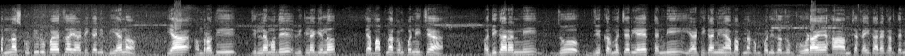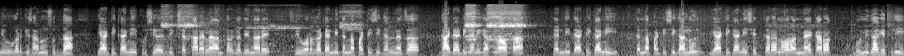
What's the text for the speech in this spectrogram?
पन्नास कोटी रुपयाचा या ठिकाणी बियाणं या अमरावती जिल्ह्यामध्ये विकल्या गेलं. त्या बापना कंपनीच्या अधिकाऱ्यांनी जो जे कर्मचारी आहेत त्यांनी या ठिकाणी हा बापना कंपनीचा जो घोड आहे हा आमच्या काही कार्यकर्त्यांनी उघडकीस आणूनसुद्धा या ठिकाणी कृषी अधीक्षक कार्यालयाअंतर्गत येणारे श्री वरगट यांनी त्यांना पाठीशी घालण्याचा घाट या ठिकाणी घातला होता. त्यांनी त्या ठिकाणी त्यांना पाठीशी घालून या ठिकाणी शेतकऱ्यांवर अन्यायकारक भूमिका घेतली.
